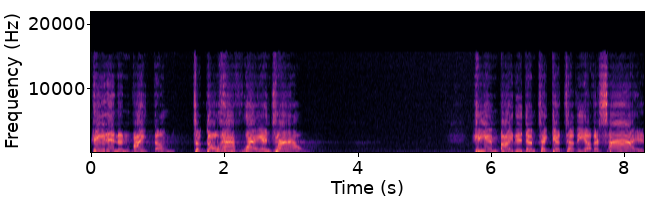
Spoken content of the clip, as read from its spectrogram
He didn't invite them to go halfway and drown. He invited them to get to the other side.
